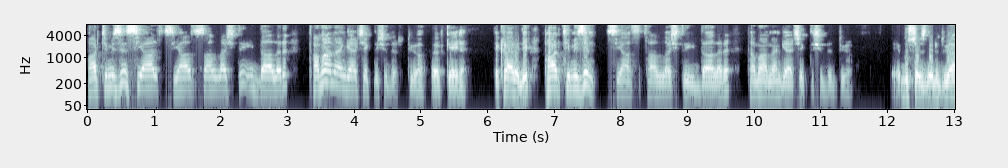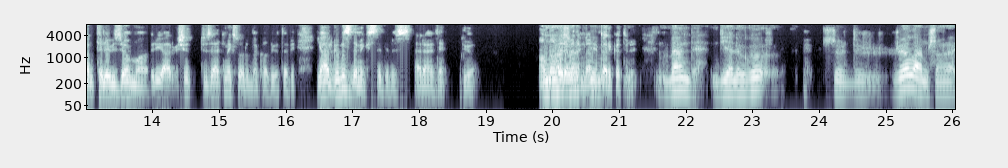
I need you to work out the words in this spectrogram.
Partimizin siyah, siyasallaştığı iddiaları tamamen gerçek dışıdır diyor öfkeyle. Tekrar edeyim partimizin siyasallaştığı iddiaları tamamen gerçek dışıdır diyor. E, bu sözleri duyan televizyon muhabiri yargıçı düzeltmek zorunda kalıyor tabii. Yargımız demek istediniz herhalde diyor. Anlam veremedim ben bu karikatürü. Ben de diyalogu sürdürüyorlar mı sonra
